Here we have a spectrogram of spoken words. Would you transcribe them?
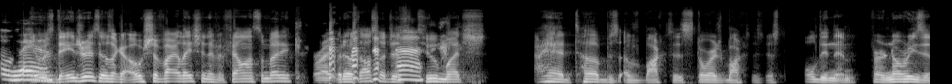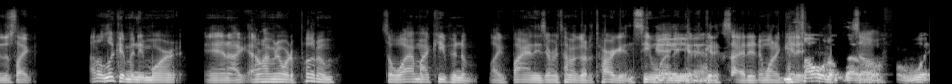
Oh, it was dangerous. It was like an OSHA violation if it fell on somebody. right. but it was also just too much. I had tubs of boxes, storage boxes, just holding them for no reason. Just like I don't look at them anymore, and I, I don't have anywhere to put them. So why am I keeping them, like buying these every time I go to Target and see one Yeah, and get yeah. get excited and want to You get it? sold them though So- for what?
